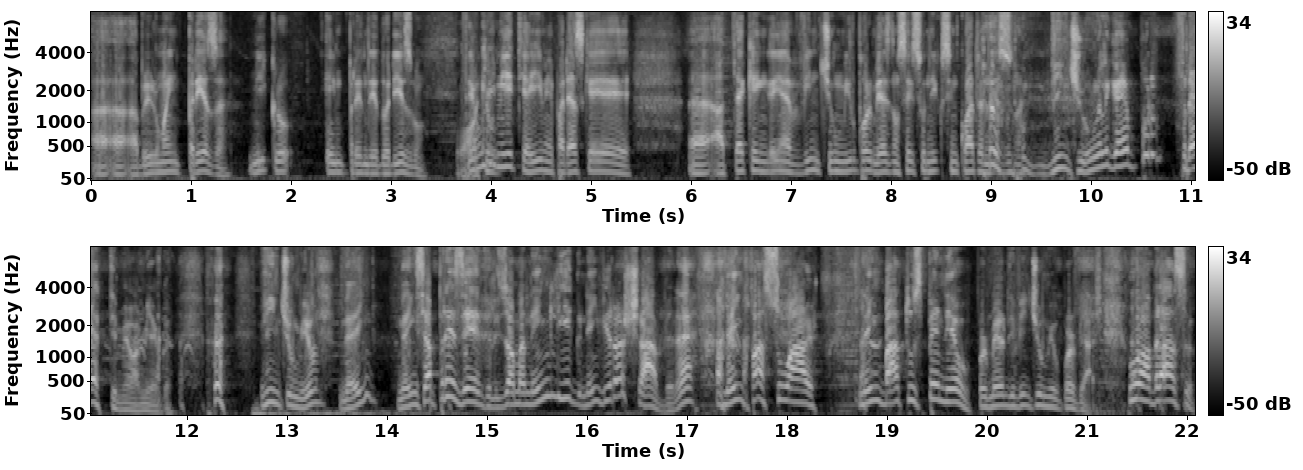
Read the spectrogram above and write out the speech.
a- abrir uma empresa, microempreendedorismo. Tem um limite aí, me parece que ah, até quem ganha 21 mil por mês, não sei se o Nico se enquadra nisso, né? 21 ele ganha por frete, meu amigo. 21 mil, nem, nem se apresenta. Ele diz, ó, mas nem ligo, nem viro a chave, né? Nem faço ar, nem bato os pneus por menos de 21 mil por viagem. Um abraço,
